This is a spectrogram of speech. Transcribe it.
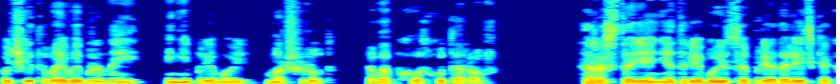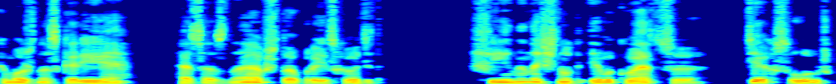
Учитывая выбранный непрямой маршрут в обход хуторов, расстояние требуется преодолеть как можно скорее, осознав, что происходит, финны начнут эвакуацию тех служб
